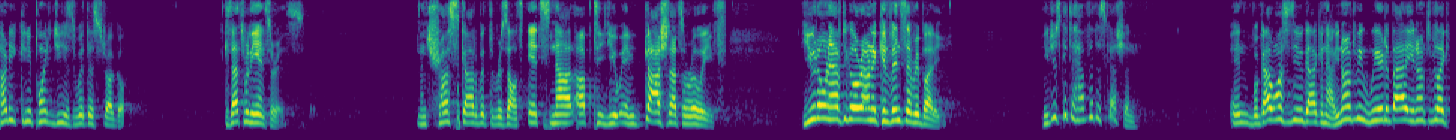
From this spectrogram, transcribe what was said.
how do you, can you point to Jesus with this struggle? Because that's where the answer is. And trust God with the results. It's not up to you. And gosh, that's a relief. You don't have to go around and convince everybody. You just get to have the discussion. And what God wants to do, God can have. You don't have to be weird about it. You don't have to be like,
